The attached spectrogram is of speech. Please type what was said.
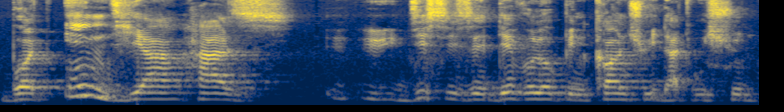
But India has, this is a developing country that we should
